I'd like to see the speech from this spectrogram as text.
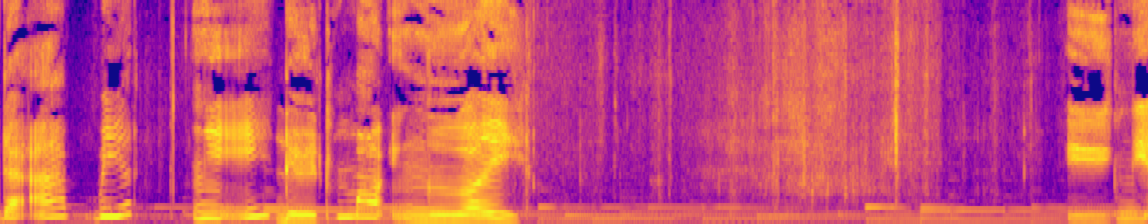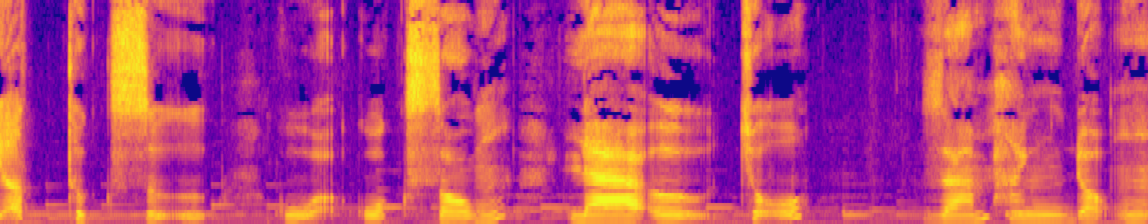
đã nghĩ đến mọi người. Ý nghĩa thực sự của cuộc sống là ở chỗ dám hành động.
